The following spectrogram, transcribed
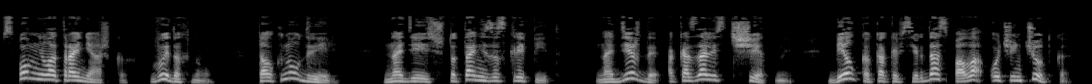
Вспомнил о тройняшках, выдохнул, толкнул дверь, надеясь, что та не заскрипит. Надежды оказались тщетны. Белка, как и всегда, спала очень чутко.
